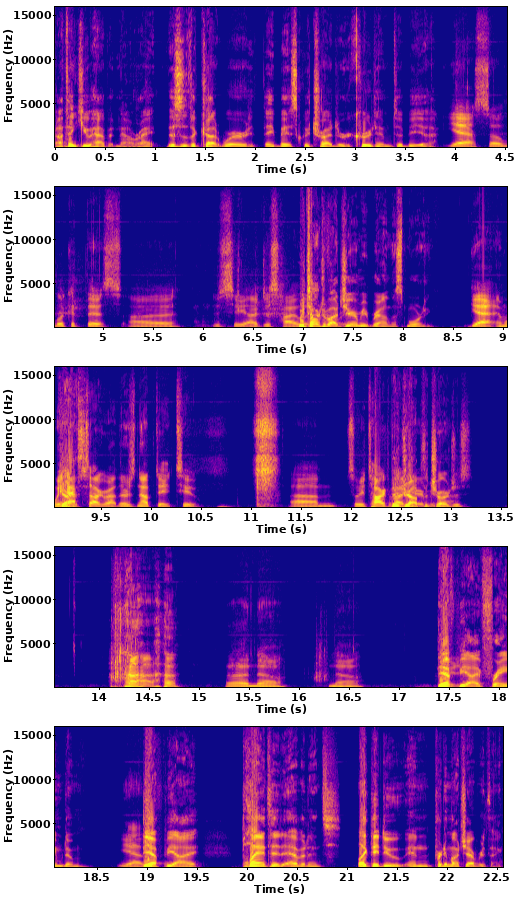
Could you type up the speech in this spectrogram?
I think you have it now, right? This is the cut where they basically tried to recruit him to be a. Yeah. So look at this. Uh, You see, I just highlighted. We talked about Jeremy Brown this morning. Yeah, and we have to talk about. There's an update too. Um, so we talked They about. They dropped the charges. Uh, no, no. The FBI framed him. Yeah, The they FBI planted evidence like they do in pretty much everything.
